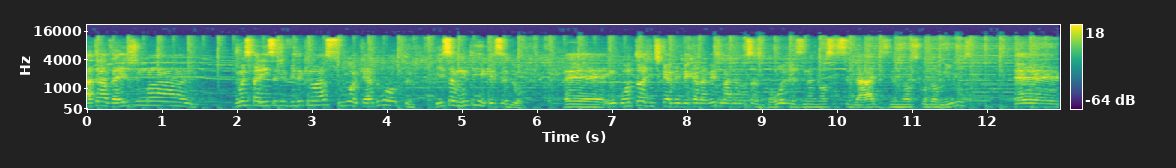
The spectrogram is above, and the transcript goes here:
através de uma. De uma experiência de vida que não é a sua, que é a do outro. E isso é muito enriquecedor. É, enquanto a gente quer viver cada vez mais nas nossas bolhas, nas nossas cidades, nos nossos condomínios, é,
